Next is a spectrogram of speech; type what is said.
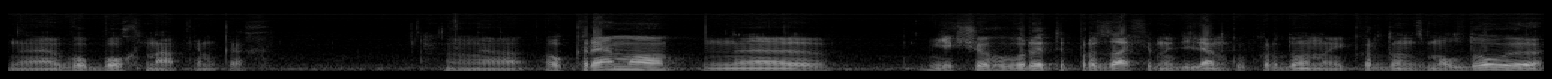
в обох напрямках. Окремо, якщо говорити про західну ділянку кордону і кордон з Молдовою,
